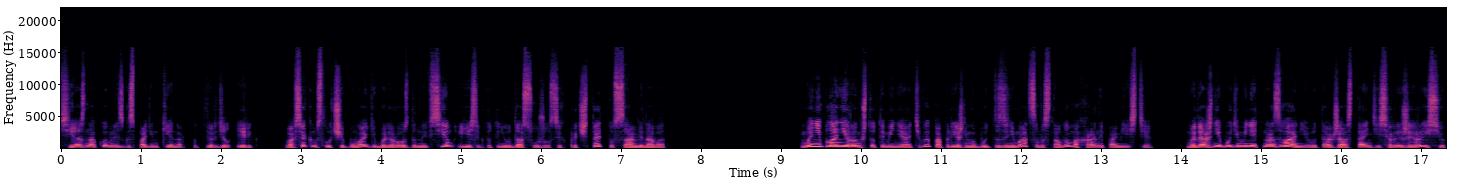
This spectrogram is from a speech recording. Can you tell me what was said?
Все ознакомились, господин Кеннер, подтвердил Эрик. Во всяком случае, бумаги были розданы всем, и если кто-то не удосужился их прочитать, то сам виноват. Мы не планируем что-то менять. Вы по-прежнему будете заниматься в основном охраной поместья. Мы даже не будем менять название. Вы также останетесь рыжей рысью,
